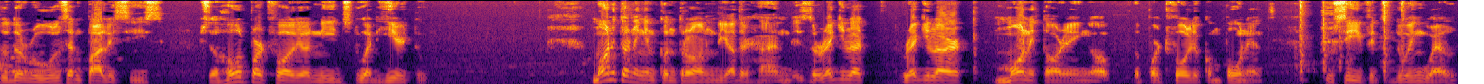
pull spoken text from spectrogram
to the rules and policies which the whole portfolio needs to adhere to. Monitoring and control, on the other hand, is the regular, regular monitoring of the portfolio components to see if it's doing well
